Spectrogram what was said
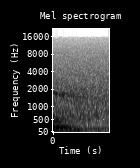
Yeah.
